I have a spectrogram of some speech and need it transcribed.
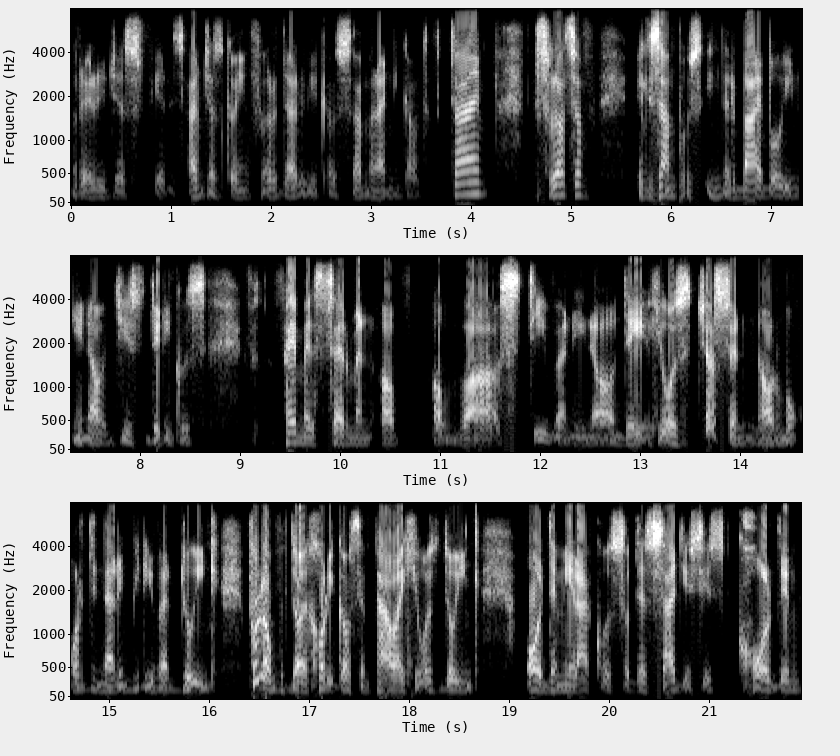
religious spirits. I'm just going further because I'm running out of time. There's lots of examples in the Bible. In, you know, this dealing with famous sermon of of uh, Stephen, you know, they, he was just a normal, ordinary believer doing, full of the Holy Ghost and power. He was doing all the miracles. So the Sadducees called him,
